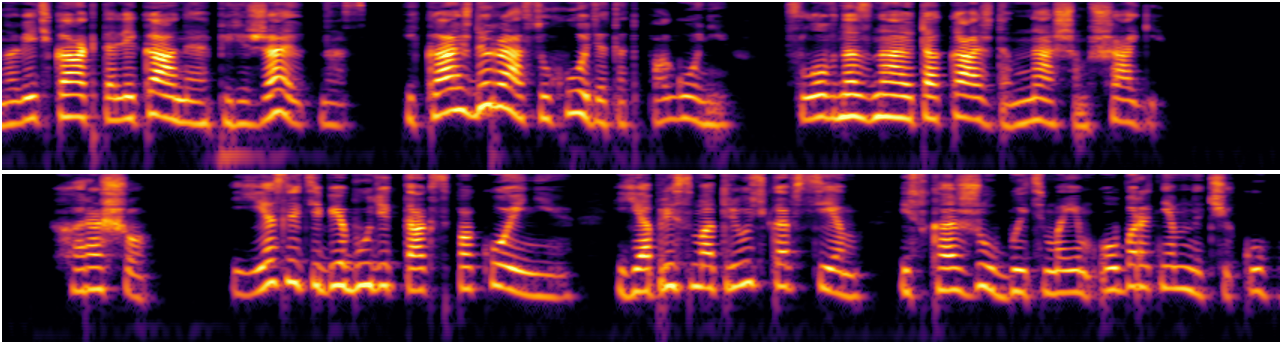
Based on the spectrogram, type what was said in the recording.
Но ведь как-то ликаны опережают нас и каждый раз уходят от погони, словно знают о каждом нашем шаге. Хорошо. Если тебе будет так спокойнее, я присмотрюсь ко всем и скажу быть моим оборотнем на чеку.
